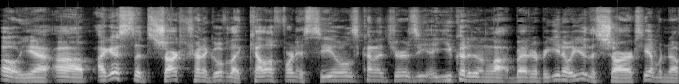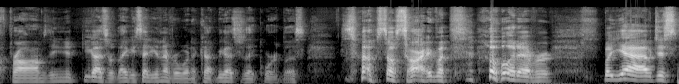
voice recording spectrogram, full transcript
Oh yeah, uh, I guess the Sharks trying to go for like California Seals kind of jersey. You could have done a lot better, but you know you're the Sharks. You have enough problems. You, you guys are like you said, you never win a cup. You guys are like wordless. So so sorry, but whatever. But yeah, I just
